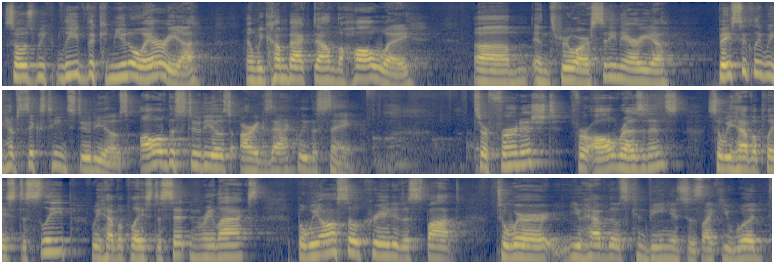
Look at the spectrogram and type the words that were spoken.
So as we leave the communal area and we come back down the hallway um, and through our sitting area, basically we have 16 studios. All of the studios are exactly the same. They're furnished for all residents. So we have a place to sleep, we have a place to sit and relax, but we also created a spot to where you have those conveniences like you would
